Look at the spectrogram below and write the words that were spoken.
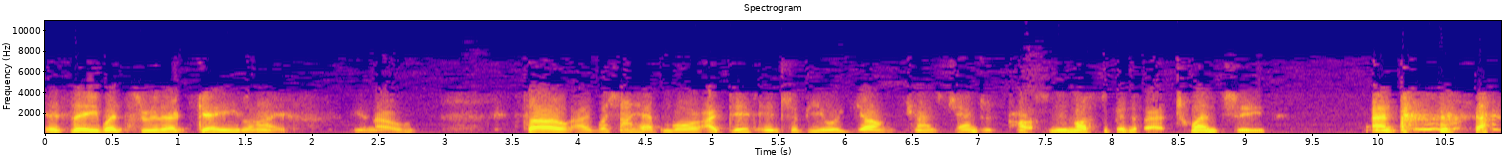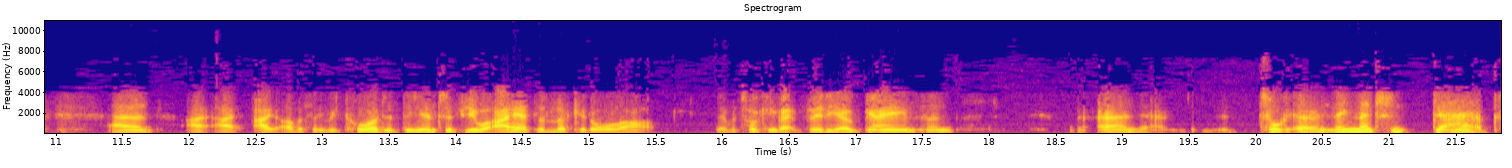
as they went through their gay life. You know, so I wish I had more. I did interview a young transgendered person who must have been about twenty, and and I, I, I obviously recorded the interview. I had to look it all up. They were talking about video games and and uh, talk. Uh, they mentioned dabs,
